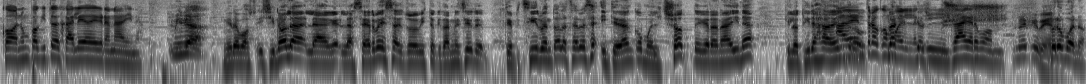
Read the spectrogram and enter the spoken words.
con un poquito de jalea de granadina. Mira. Mira vos, y si no, la, la- la cerveza, yo he visto que también sirve, te sirven toda la cerveza y te dan como el shot de granadina que lo tiras adentro. Adentro como el, el Jagger Bomb. Mira qué bien. Pero bueno,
